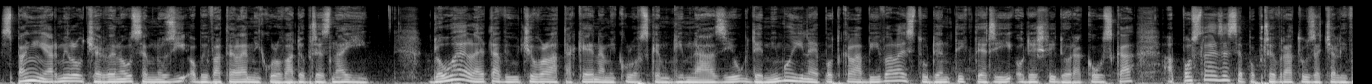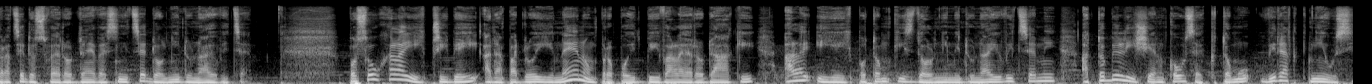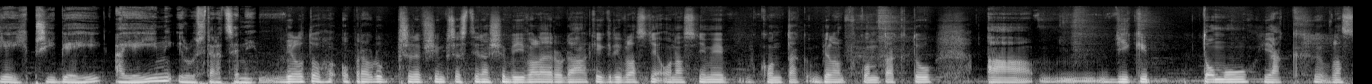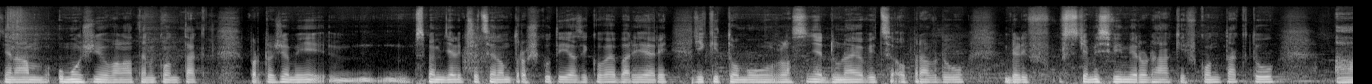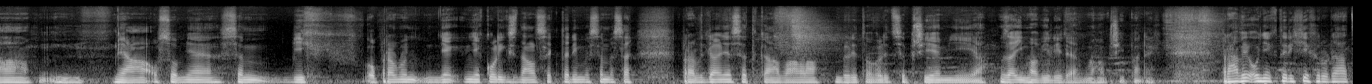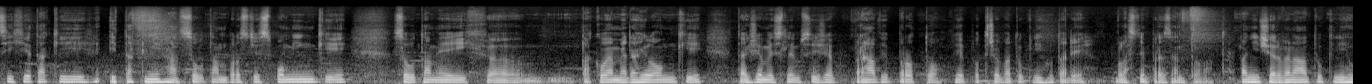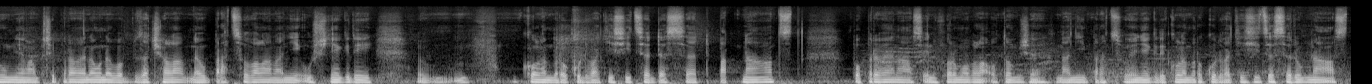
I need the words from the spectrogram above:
S paní Jarmilou Červenou se mnozí obyvatelé Mikulova dobře znají. Dlouhé léta vyučovala také na Mikulovském gymnáziu, kde mimo jiné potkala bývalé studenty, kteří odešli do Rakouska a posléze se po převratu začali vracet do své rodné vesnice Dolní Dunajovice. Poslouchala jejich příběhy a napadlo jí nejenom propojit bývalé rodáky, ale i jejich potomky s dolními Dunajovicemi a to byl již jen kousek k tomu vydat knihu s jejich příběhy a jejími ilustracemi. Bylo to opravdu především přes ty naše bývalé rodáky, kdy vlastně ona s nimi kontakt, byla v kontaktu a díky tomu, jak vlastně nám umožňovala ten kontakt, protože my mm, jsme měli přece jenom trošku ty jazykové bariéry. Díky tomu vlastně Dunajovice opravdu byli v, s těmi svými rodáky v kontaktu a mm, já osobně jsem jich opravdu ně, několik znal, se kterými jsem se pravidelně setkával a byli to velice příjemní a zajímaví lidé v mnoha případech. Právě o některých těch rodácích je taky i ta kniha, jsou tam prostě vzpomínky, jsou tam jejich uh, takové medailonky, takže myslím si, že právě proto je potřeba tu knihu tady vlastně prezentovat. Paní Červená tu knihu měla připravenou nebo začala nebo pracovala na ní už někdy kolem roku 2010-15. Poprvé nás informovala o tom, že na ní pracuje někdy kolem roku 2017,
